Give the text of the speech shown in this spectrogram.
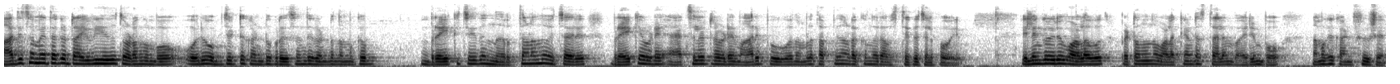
ആദ്യ സമയത്തൊക്കെ ഡ്രൈവ് ചെയ്ത് തുടങ്ങുമ്പോൾ ഒരു ഒബ്ജക്റ്റ് കണ്ടു പ്രതിസന്ധി കണ്ടു നമുക്ക് ബ്രേക്ക് ചെയ്ത് നിർത്തണം എന്ന് വെച്ചാൽ ബ്രേക്ക് എവിടെ ആക്സിലേറ്റർ എവിടെ മാറിപ്പോകുക നമ്മൾ തപ്പി നടക്കുന്ന ഒരു അവസ്ഥയൊക്കെ ചിലപ്പോൾ വരും. ഇല്ലെങ്കിൽ ഒരു വളവ് പെട്ടെന്നൊന്ന് വളയ്ക്കേണ്ട സ്ഥലം വരുമ്പോൾ നമുക്ക് കൺഫ്യൂഷൻ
